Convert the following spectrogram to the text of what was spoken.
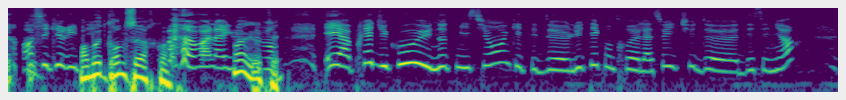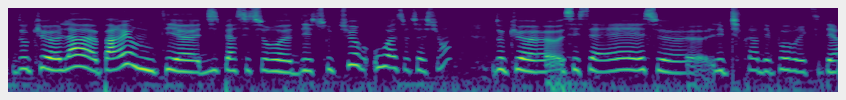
en sécurité. En mode grande sœur, quoi. voilà, Ouais, exactement. Et après, du coup, une autre mission qui était de lutter contre la solitude euh, des seniors. Donc euh, là, pareil, on était euh, dispersés sur euh, des structures ou associations. Donc euh, CCS, euh, les petits frères des pauvres, etc.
